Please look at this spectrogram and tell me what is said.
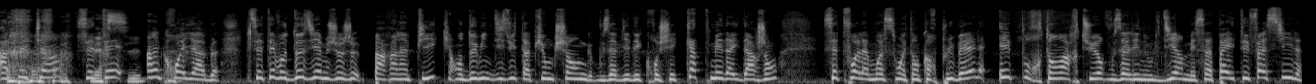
à Pékin, c'était incroyable. C'était C'était vos deuxièmes Jeux paralympiques. En 2018 à Pyeongchang, vous aviez décroché quatre médailles d'argent. Cette fois, la moisson est encore plus belle. Et pourtant, Arthur, vous allez nous le dire, mais ça n'a pas été facile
